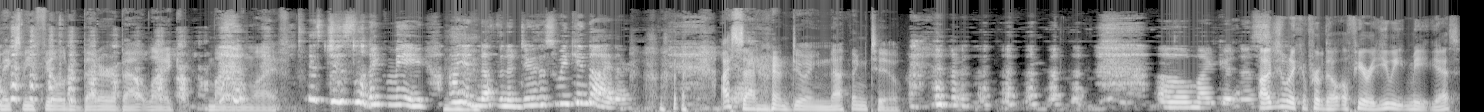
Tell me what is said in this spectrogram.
makes me feel a bit better about like my own life. It's just like me. I had mm-hmm. nothing to do this weekend either. I sat around doing nothing too. Oh my goodness. I just want to confirm though, Ophira, you eat meat, yes?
